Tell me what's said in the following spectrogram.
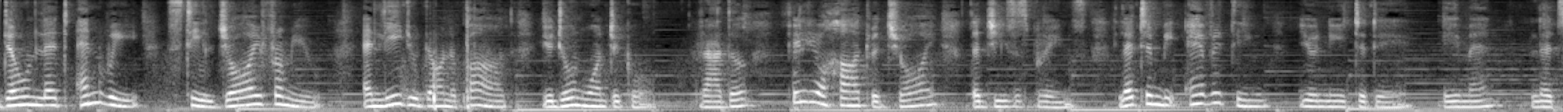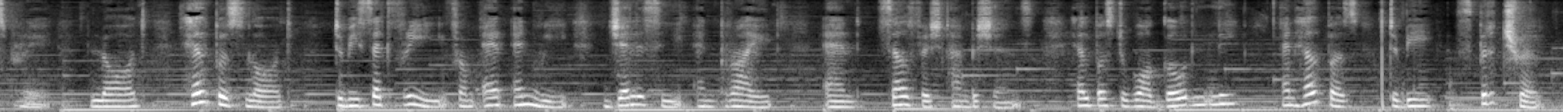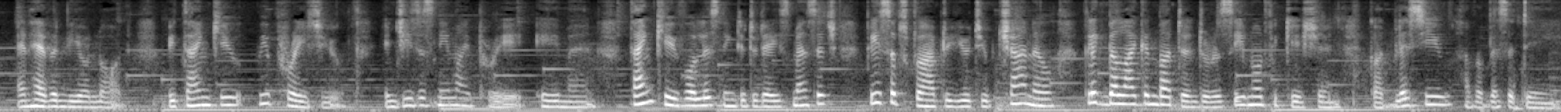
Don't let envy steal joy from you and lead you down a path you don't want to go. Rather, fill your heart with joy that Jesus brings. Let Him be everything you need today. Amen. Let's pray. Lord, help us, Lord, to be set free from envy, jealousy, and pride and selfish ambitions. Help us to walk godly and help us to be spiritual and heavenly, O Lord. We thank you, we praise you. In Jesus' name I pray. Amen. Thank you for listening to today's message. Please subscribe to YouTube channel. Click bell icon button to receive notification. God bless you. Have a blessed day.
